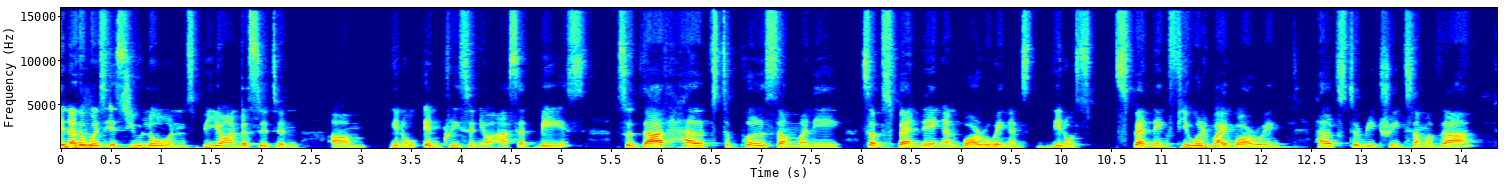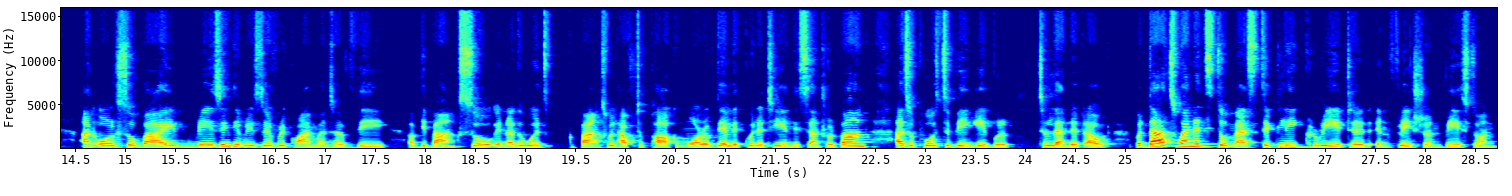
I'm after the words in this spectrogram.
in other words, issue loans beyond a certain, um, you know, increase in your asset base. So that helps to pull some money some spending and borrowing and you know spending fueled by borrowing helps to retreat some of that and also by raising the reserve requirement of the of the banks so in other words banks will have to park more of their liquidity in the central bank as opposed to being able to lend it out but that's when it's domestically created inflation based on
